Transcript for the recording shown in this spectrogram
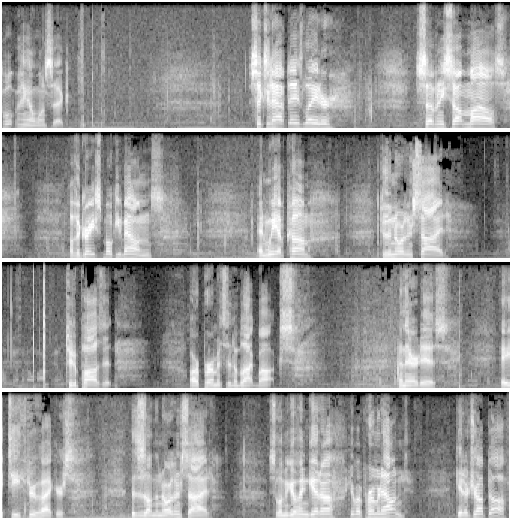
Oh, hang on one sec. Six and a half days later, 70 something miles of the Great Smoky Mountains. And we have come to the northern side to deposit our permits in the black box. And there it is. AT through hikers. This is on the northern side. So let me go ahead and get uh get my permit out and get it dropped off.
